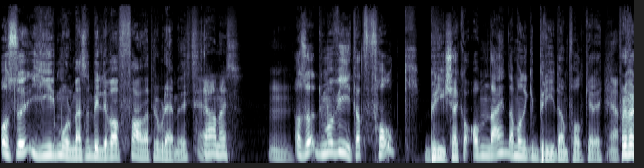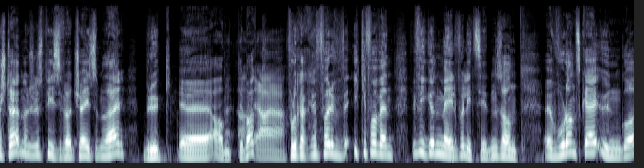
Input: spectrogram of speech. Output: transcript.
Og så gir moren meg et sånt bilde. Hva faen er problemet ditt? Ja, nice. Altså, Du må vite at folk bryr seg ikke om deg. Da må du ikke bry deg om folk heller. Ja. For det første, når du skal spise fra tray som det der, bruk eh, antibac. Ja, ja. For du kan ikke, forve ikke forvente Vi fikk jo en mail for litt siden sånn eh, Hvordan skal, unngå,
